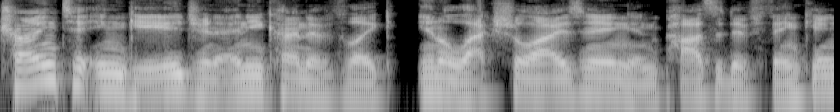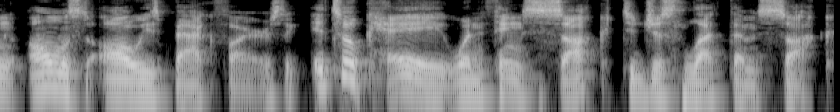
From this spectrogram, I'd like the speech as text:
trying to engage in any kind of like intellectualizing and positive thinking almost always backfires. Like it's okay when things suck to just let them suck.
